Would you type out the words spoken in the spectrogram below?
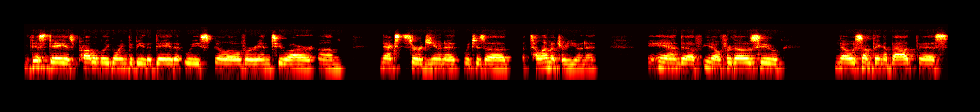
this day is probably going to be the day that we spill over into our um, next surge unit, which is a, a telemetry unit. And uh, you know, for those who know something about this,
